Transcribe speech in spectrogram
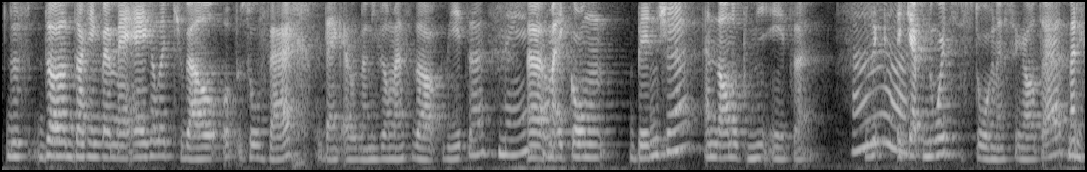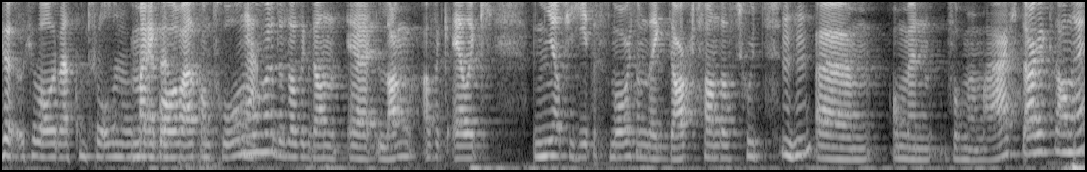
dus dat, dat ging bij mij eigenlijk wel op zo ver. Ik denk eigenlijk dat niet veel mensen dat weten. Nee, Eh, maar ik kon bingen en dan ook niet eten. Dus ik, Ah. ik heb nooit stoornissen gehad. Hè. Maar je, je wou er wel controle over Maar ik wou er wel controle Ja. over. Dus als ik dan eh, lang, als ik eigenlijk niet had gegeten s'morgens, omdat ik dacht van dat is goed Mhm. ehm, om mijn, voor mijn maag, dacht ik dan. Hè,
